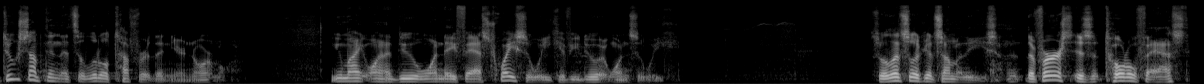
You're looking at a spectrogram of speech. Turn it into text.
Do something that's a little tougher than your normal. You might want to do a one day fast twice a week if you do it once a week. So let's look at some of these. The first is a total fast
